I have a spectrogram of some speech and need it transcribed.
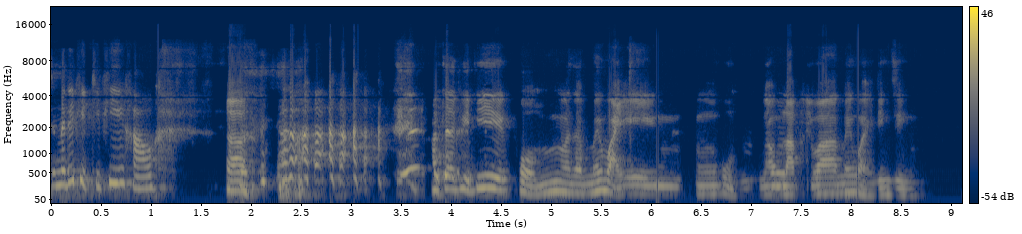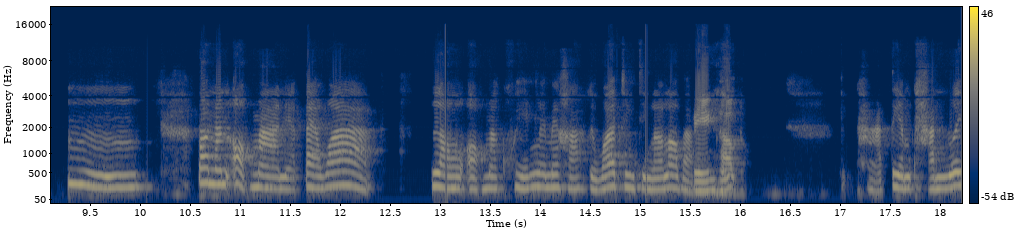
จะไม่ได้ผิดที่พี่เขา อ่าอาจจะผิดที่ผมมันจะไม่ไหวเองเออผมยอมรับเลยว่าไม่ไหวจริงอืม ตอนนั้นออกมาเนี่ย แปลว่าเราออกมาเคว้งเลยไหมคะ หรือว่าจริง ๆ แล้วเราแบบๆเองครับ หาเตรียมทันด้วย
